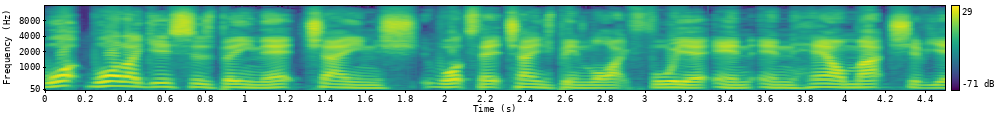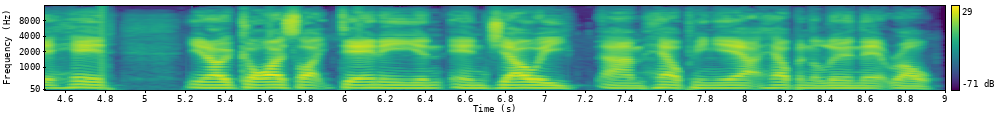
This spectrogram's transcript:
What what I guess has been that change? What's that change been like for you, and and how much have you had? You know, guys like Danny and, and Joey um, helping you out, helping to learn that role.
